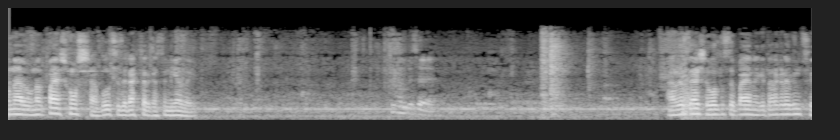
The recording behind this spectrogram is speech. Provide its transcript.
ওনার ওনার পায়ে সমস্যা বলছে যে ডাক্তার কাছে নিয়ে যাই। আর কাছে এসে বলতেছে পায়ে নাকি তার কাটা কিনছে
